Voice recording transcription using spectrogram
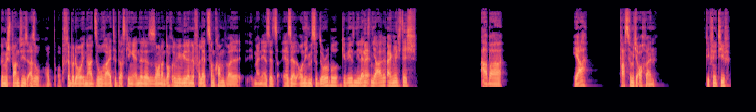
bin gespannt, wie es, also ob, ob Thibodeau ihn halt so reitet, dass gegen Ende der Saison dann doch irgendwie wieder eine Verletzung kommt, weil ich meine, er ist jetzt, er ist ja auch nicht Mr. Durable gewesen die letzten nee, Jahre. Eigentlich nicht. Aber Ja, passt für mich auch rein. Definitiv.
